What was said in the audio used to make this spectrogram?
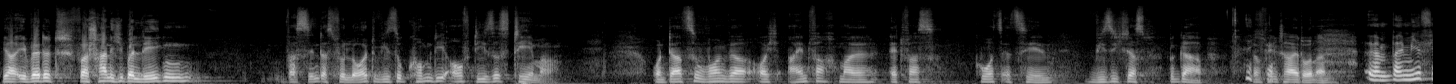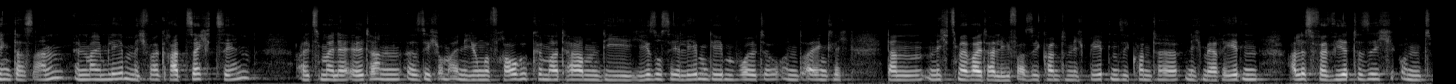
Ja, ihr werdet wahrscheinlich überlegen, was sind das für Leute, wieso kommen die auf dieses Thema? Und dazu wollen wir euch einfach mal etwas kurz erzählen, wie sich das begab. Da fängt. Heidrun an. Ähm, bei mir fing das an in meinem Leben. Ich war gerade 16, als meine Eltern äh, sich um eine junge Frau gekümmert haben, die Jesus ihr Leben geben wollte und eigentlich dann nichts mehr weiter lief. Also sie konnte nicht beten, sie konnte nicht mehr reden, alles verwirrte sich und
